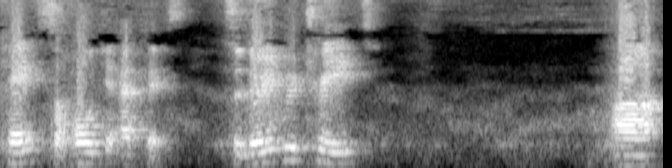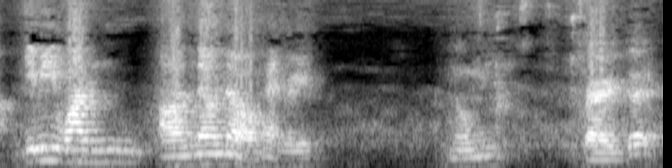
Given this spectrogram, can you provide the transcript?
Okay, so hold your ethics. So during retreat, uh, give me one uh, no no, Henry. No meat. Very good.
